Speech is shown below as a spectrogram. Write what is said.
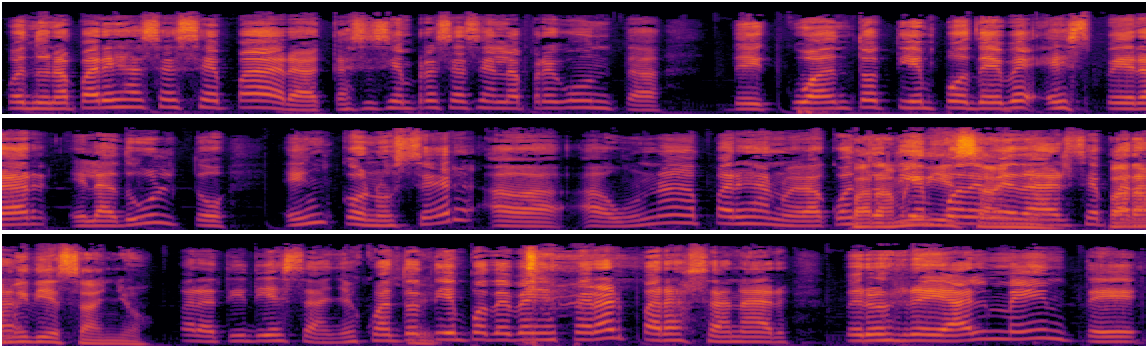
Cuando una pareja se separa, casi siempre se hacen la pregunta de cuánto tiempo debe esperar el adulto en conocer a, a una pareja nueva. ¿Cuánto Para tiempo 10 debe años. darse para, mí 10 años. para ti 10 años. ¿Cuánto Sí. tiempo deben esperar para sanar? Pero realmente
